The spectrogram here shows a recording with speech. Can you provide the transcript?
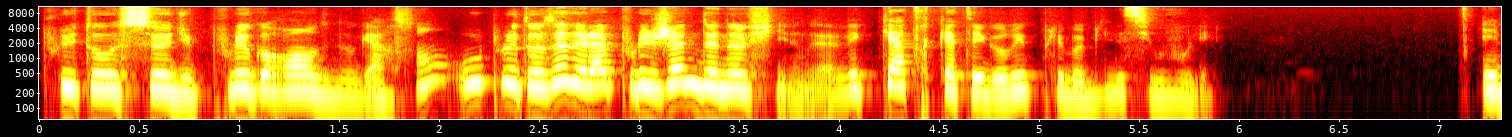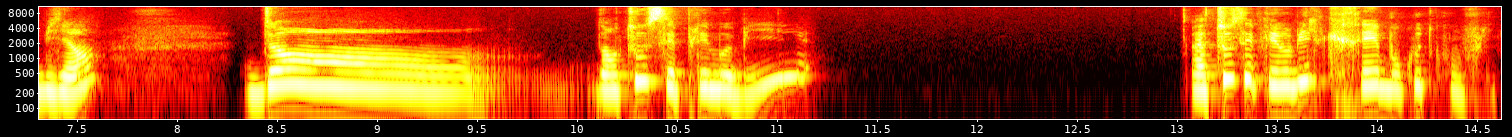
plutôt ceux du plus grand de nos garçons, ou plutôt ceux de la plus jeune de nos filles. Donc, y avait quatre catégories de Playmobil, si vous voulez. Eh bien, dans dans tous ces Playmobil, tous ces Playmobil créaient beaucoup de conflits.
